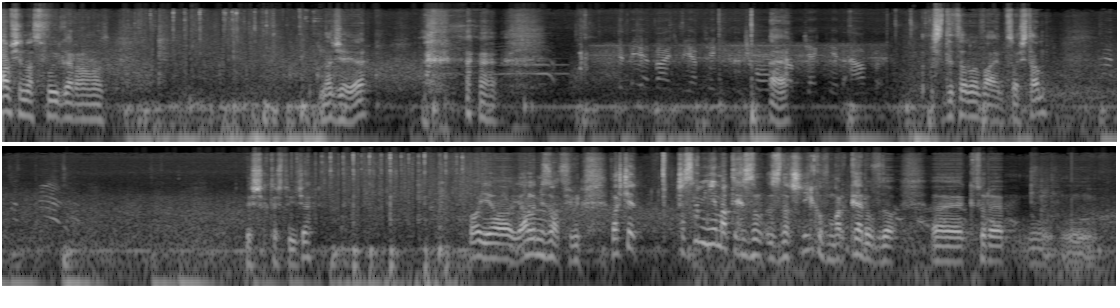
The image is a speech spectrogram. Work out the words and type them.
Sam się na swój granat. Nadzieję. Alpha. Zdetonowałem coś tam. Jeszcze ktoś tu idzie? Ojoj, ale mnie załatwił. Właśnie czasami nie ma tych znaczników, markerów, do, e, które mm, mm,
